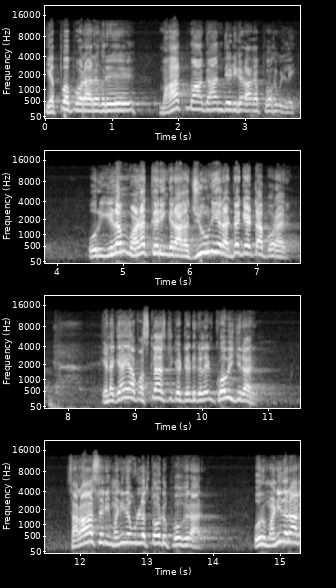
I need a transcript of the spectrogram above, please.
எப்போ போகிறார் அவர்? மகாத்மா காந்தியடிகளாக போகவில்லை. ஒரு இளம் வழக்கறிஞராக ஜூனியர் அட்வொகேட்டாக போகிறார் எனக்கு ஏன் ஃபஸ்ட் கிளாஸ் டிக்கெட் எடுக்கலைன்னு கோவிக்கிறார். சராசரி மனித உள்ளத்தோடு போகிறார். ஒரு மனிதராக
